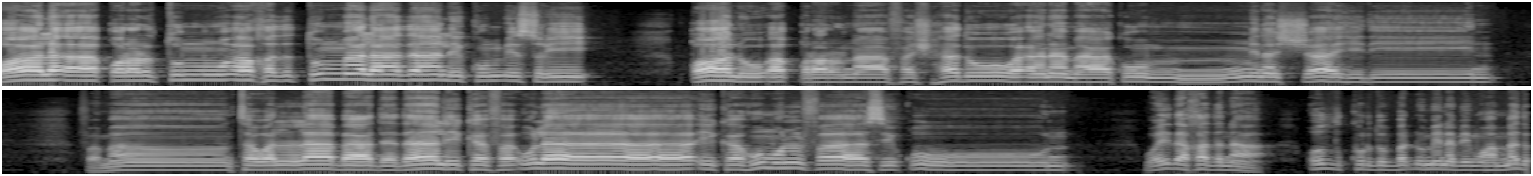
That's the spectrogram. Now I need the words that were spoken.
قال أقررتم وأخذتم على ذلكم إصري. قالوا أقررنا فاشهدوا وأنا معكم من الشاهدين. فمن تولى بعد ذلك فأولئك هم الفاسقون. وإذا أخذنا اذكر دبدو من بمحمد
